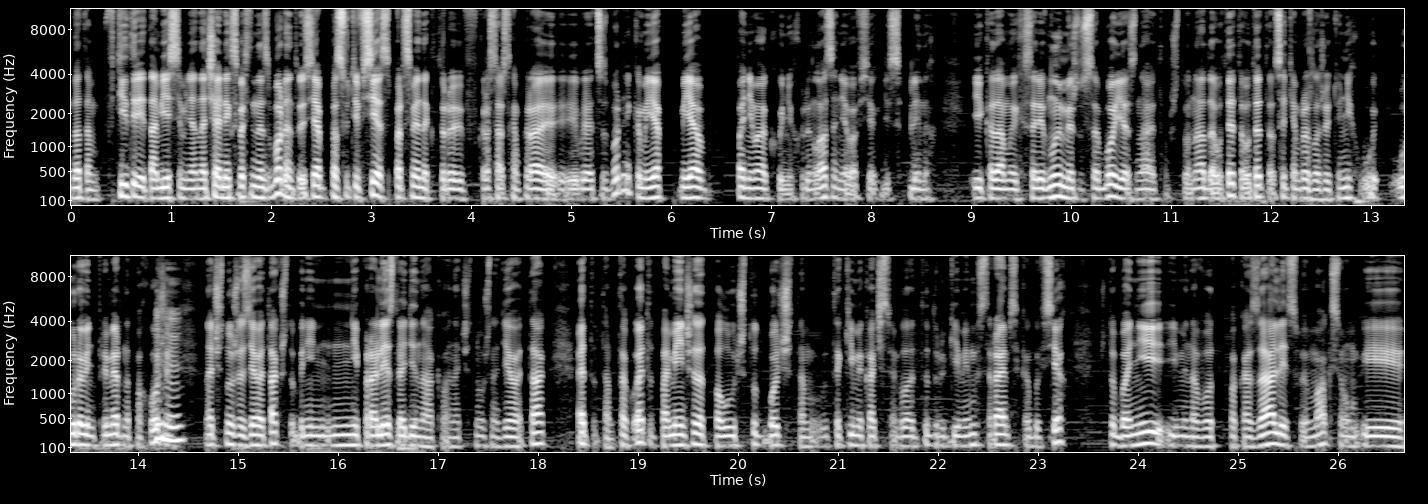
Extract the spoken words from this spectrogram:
да, там в титре там есть у меня начальник спортивной сборной, то есть я, по сути, все спортсмены, которые в Краснодарском крае являются сборниками, я, я понимаю, какой у них уровень лазания во всех дисциплинах. И когда мы их соревнуем между собой, я знаю, там, что надо вот это, вот это с этим разложить. У них уровень примерно похожий, Мгм. значит, нужно сделать так, чтобы они не пролезли одинаково. Значит, нужно делать так, этот там, так, этот поменьше, этот получше, тут больше там такими качествами было, тут другими. И мы стараемся как бы всех, чтобы они именно вот показали свой максимум и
